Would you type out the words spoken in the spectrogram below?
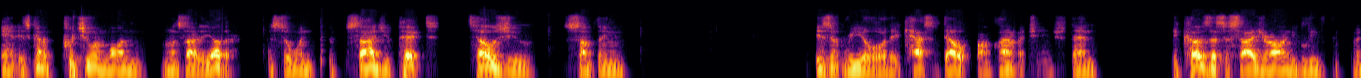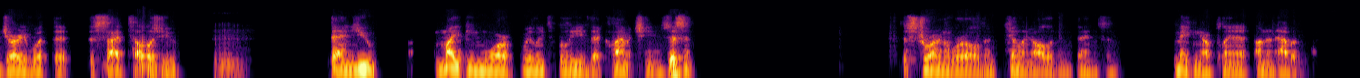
and it's going to put you on one one side or the other. And so when the side you picked tells you something isn't real or they cast doubt on climate change, then because that's the side you're on, you believe the majority of what the, the side tells you, mm. then you might be more willing to believe that climate change isn't destroying the world and killing all living things and making our planet uninhabitable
